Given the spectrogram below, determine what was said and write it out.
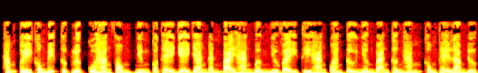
Hắn tuy không biết thực lực của Hàng Phong nhưng có thể dễ dàng đánh bại Hàng Bân như vậy thì Hàng Quang tự nhân bản thân hắn không thể làm được.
